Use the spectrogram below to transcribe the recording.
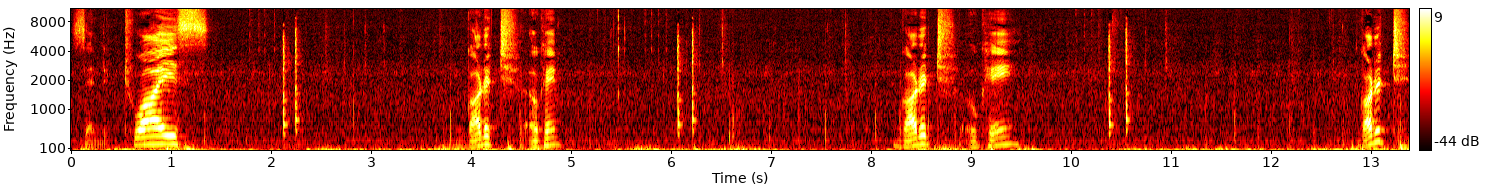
Send it twice. Got it okay. Got it okay. Got it?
